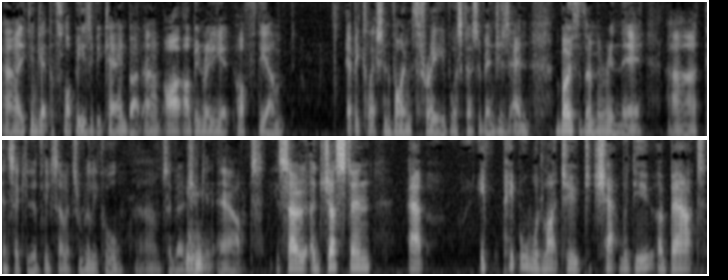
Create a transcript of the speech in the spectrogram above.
Uh, you can get the floppies if you can, but um, I, have been reading it off the um, Epic Collection Volume Three of West Coast Avengers, and both of them are in there uh, consecutively, so it's really cool. Um, so go check it out. So uh, Justin, uh, if people would like to to chat with you about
